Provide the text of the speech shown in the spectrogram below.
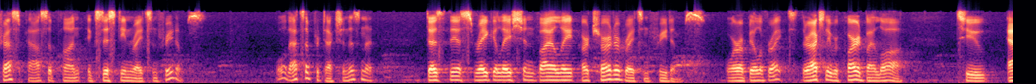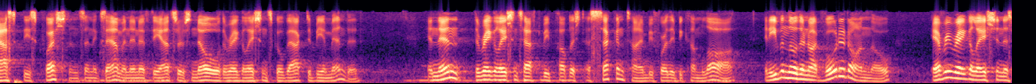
trespass upon existing rights and freedoms? Well, that's a protection, isn't it? Does this regulation violate our Charter of Rights and Freedoms or our Bill of Rights? They're actually required by law to ask these questions and examine, and if the answer is no, the regulations go back to be amended. And then the regulations have to be published a second time before they become law. And even though they're not voted on, though, every regulation is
